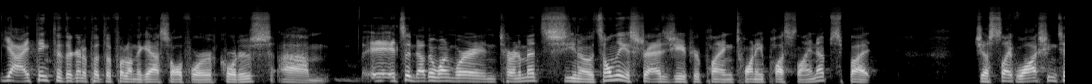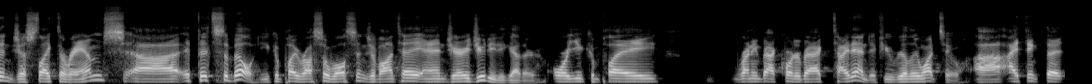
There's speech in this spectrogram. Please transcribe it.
Yeah, I think that they're going to put the foot on the gas all four quarters. Um, it's another one where in tournaments, you know, it's only a strategy if you're playing 20 plus lineups, but just like Washington, just like the Rams, uh, it fits the bill. You could play Russell Wilson, Javonte, and Jerry Jeudy together, or you can play running back, quarterback, tight end if you really want to. Uh, I think that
